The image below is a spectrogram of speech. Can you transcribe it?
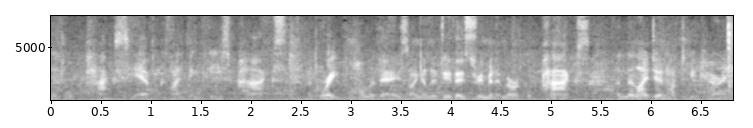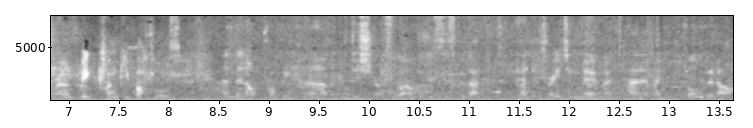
little packs here because I think these packs are great for holidays. So I'm going to do those three minute miracle packs and then I don't have to be carrying around big clunky bottles. And then I'll probably have a conditioner as well, but this is for that penetrating moment and I can fold it up.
